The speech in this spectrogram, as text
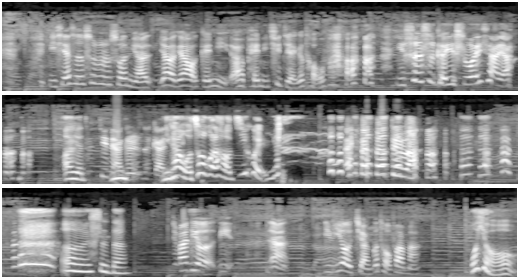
你先生是不是说你要要要给你要陪你去剪个头发？你顺势可以说一下呀。哎呀，这两个人的感觉，你看我错过了好机会，对吧？嗯，是的。你妈你有你，嗯，你有卷过头发吗？我有。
